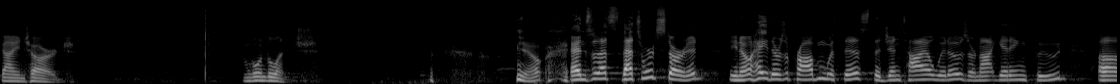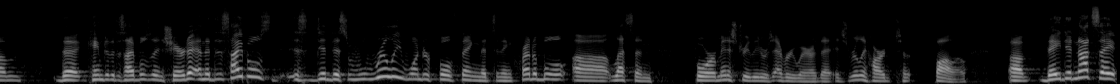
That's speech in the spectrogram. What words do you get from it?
Guy in charge. I'm going to lunch. you know? And so that's, that's where it started. You know, hey, there's a problem with this. The Gentile widows are not getting food. Um, the, came to the disciples and shared it. And the disciples is, did this really wonderful thing that's an incredible uh, lesson for ministry leaders everywhere that is really hard to follow. Um, they did not say,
